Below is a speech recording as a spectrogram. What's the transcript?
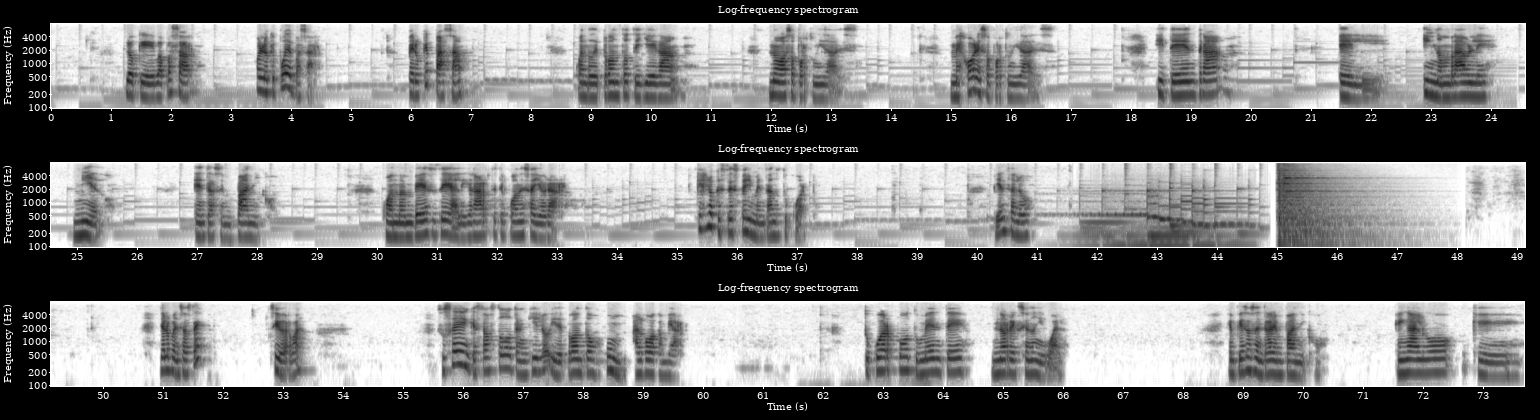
lo que va a pasar o lo que puede pasar. Pero ¿qué pasa cuando de pronto te llegan nuevas oportunidades, mejores oportunidades. Y te entra el innombrable miedo. Entras en pánico. Cuando en vez de alegrarte te pones a llorar. ¿Qué es lo que está experimentando tu cuerpo? Piénsalo. ¿Ya lo pensaste? Sí, ¿verdad? Sucede en que estás todo tranquilo y de pronto, ¡pum!, algo va a cambiar. Tu cuerpo, tu mente no reaccionan igual. Empiezas a entrar en pánico, en algo que,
